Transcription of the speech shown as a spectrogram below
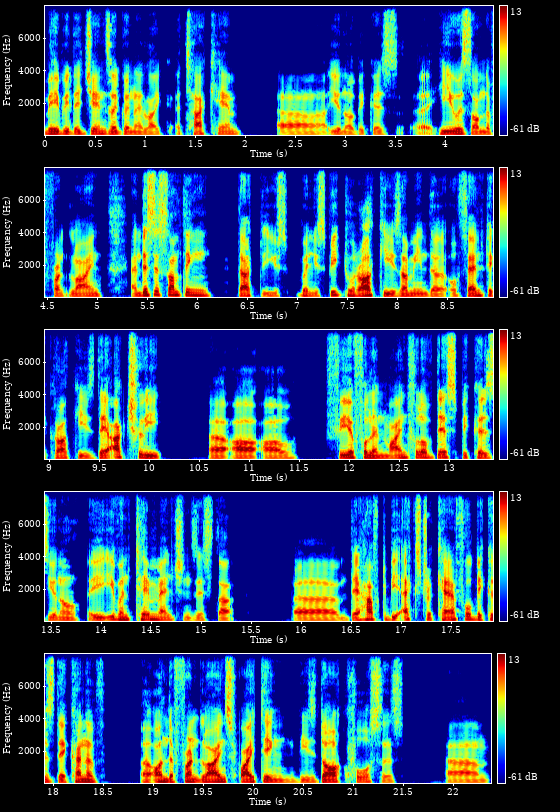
maybe the jinns are gonna like attack him uh, you know, because uh, he was on the front line. And this is something that you, when you speak to Raqis, I mean, the authentic Raqis, they actually uh, are, are fearful and mindful of this because, you know, even Tim mentions this that uh, they have to be extra careful because they're kind of uh, on the front lines fighting these dark forces um,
